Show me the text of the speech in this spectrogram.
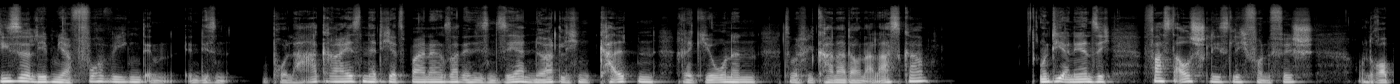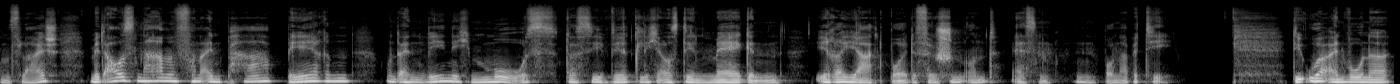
Diese leben ja vorwiegend in, in diesen Polarkreisen, hätte ich jetzt beinahe gesagt, in diesen sehr nördlichen, kalten Regionen, zum Beispiel Kanada und Alaska. Und die ernähren sich fast ausschließlich von Fisch und Robbenfleisch, mit Ausnahme von ein paar Beeren und ein wenig Moos, das sie wirklich aus den Mägen ihrer Jagdbeute fischen und essen. Hm, bon Appetit. Die Ureinwohner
